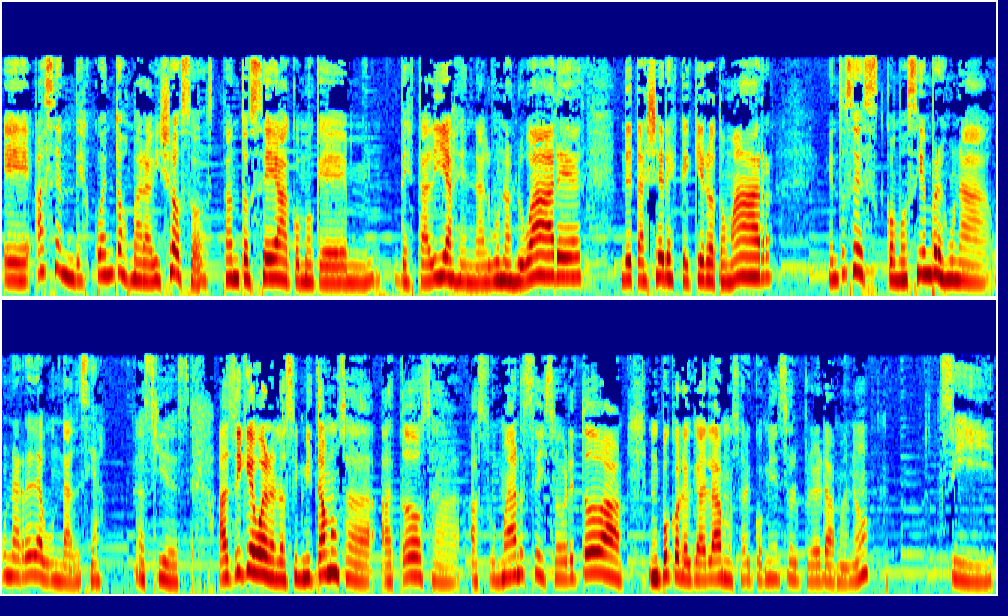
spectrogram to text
eh, hacen descuentos maravillosos, tanto sea como que mm, de estadías en algunos lugares, de talleres que quiero tomar. Entonces, como siempre, es una, una red de abundancia. Así es. Así que bueno, los invitamos a, a todos a, a sumarse y sobre todo a un poco lo que hablábamos al comienzo del programa, ¿no? Si,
